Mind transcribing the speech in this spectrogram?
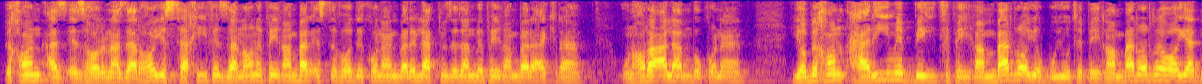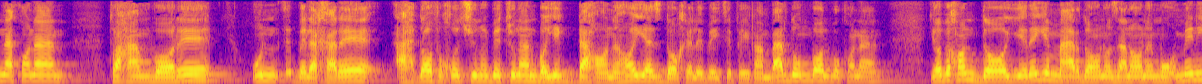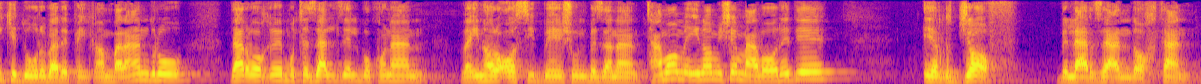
بخوان از اظهار نظرهای سخیف زنان پیغمبر استفاده کنن. برای لطمه زدن به پیغمبر اکرم. اونها را علم بکنن. یا بخوان حریم بیت پیغمبر را یا بیوت پیغمبر را رعایت نکنن تا همواره اون بالاخره اهداف خودشون رو بتونن با یک بهانه هایی از داخل بیت پیغمبر دنبال بکنن یا بخوان دایره مردان و زنان مؤمنی که دور بر پیغمبرند رو در واقع متزلزل بکنن و اینها رو آسیب بهشون بزنن. تمام اینا میشه موارد ارجاف به لرزه انداختن.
